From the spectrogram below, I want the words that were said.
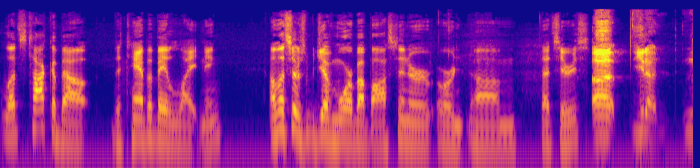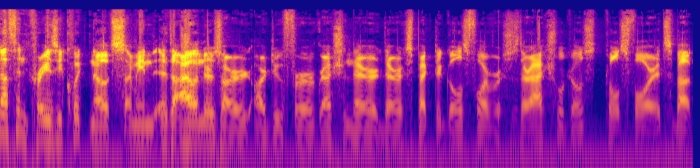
let's talk about the Tampa Bay Lightning. Unless there's, do you have more about Boston or or um, that series? Uh, you know, nothing crazy. Quick notes. I mean, the Islanders are, are due for regression. Their their expected goals for versus their actual goals goals for. It's about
